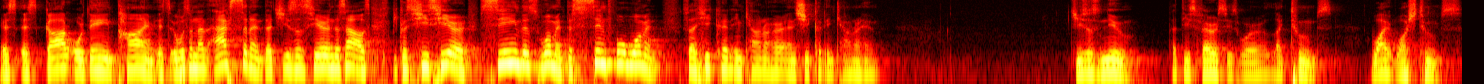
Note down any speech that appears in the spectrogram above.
It's, it's God ordained time. It's, it wasn't an accident that Jesus is here in this house because he's here seeing this woman, this sinful woman, so that he could encounter her and she could encounter him. Jesus knew that these Pharisees were like tombs, whitewashed tombs.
